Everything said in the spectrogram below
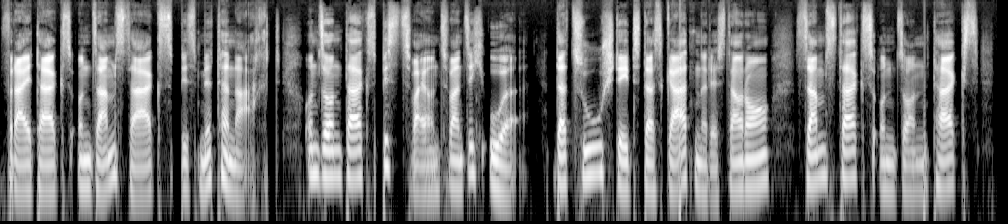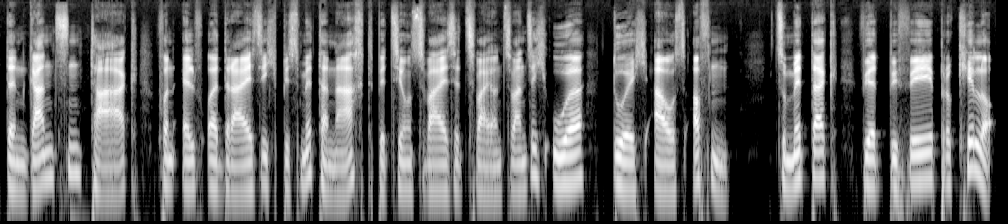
Freitags und Samstags bis Mitternacht und Sonntags bis 22 Uhr. Dazu steht das Gartenrestaurant samstags und sonntags den ganzen Tag von 11.30 Uhr bis Mitternacht bzw. 22 Uhr durchaus offen. Zum Mittag wird Buffet pro Kilo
